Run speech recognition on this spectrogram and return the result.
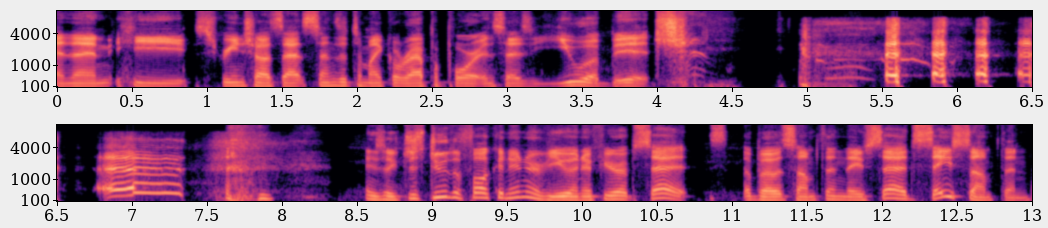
And then he screenshots that, sends it to Michael Rapaport, and says, "You a bitch." He's like, just do the fucking interview, and if you're upset about something they've said, say something.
